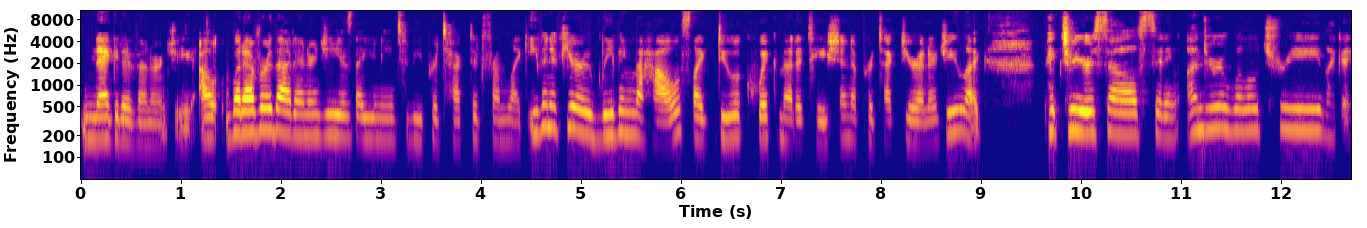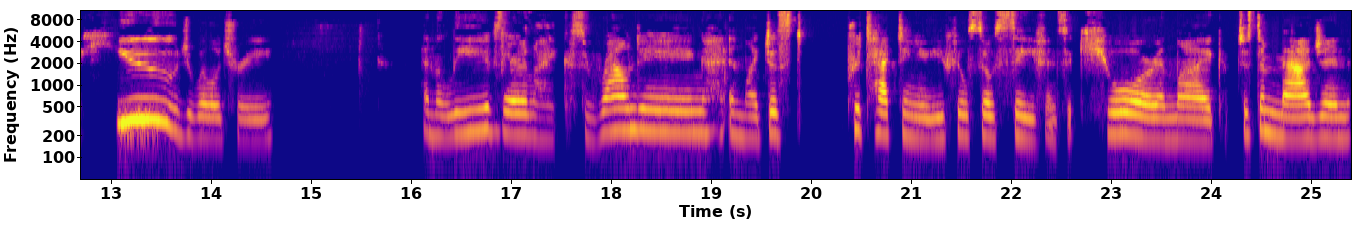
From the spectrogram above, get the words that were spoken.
negative energy out whatever that energy is that you need to be protected from like even if you're leaving the house like do a quick meditation to protect your energy like picture yourself sitting under a willow tree like a huge willow tree and the leaves are like surrounding and like just protecting you. You feel so safe and secure and like just imagine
